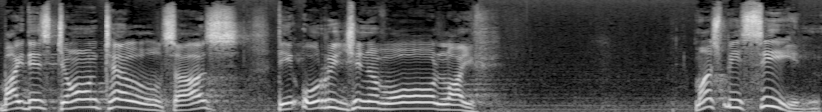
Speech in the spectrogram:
By this, John tells us the origin of all life must be seen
